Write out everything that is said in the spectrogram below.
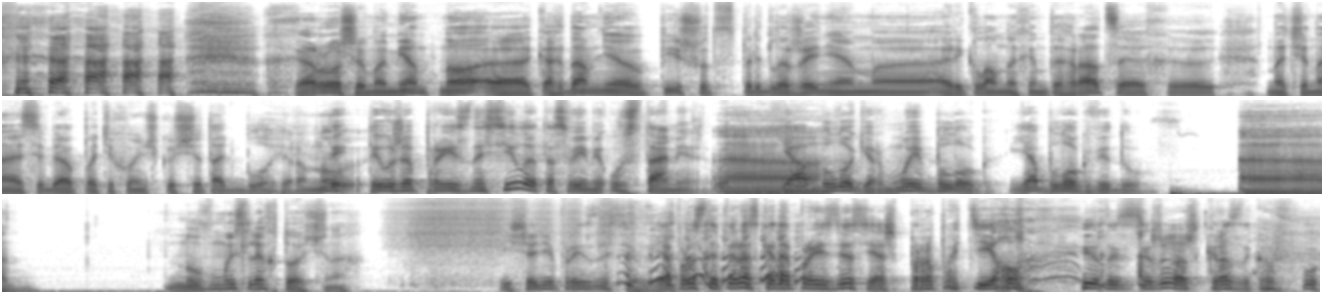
Хороший момент, но э, когда мне пишут с предложением э, о рекламных интеграциях, э, начинаю себя потихонечку считать блогером. Ну, ты, ты уже произносил это своими устами? Вот, А. Я блогер, мой блог, я блог веду. э, ну, в мыслях точно. Еще не произносил. Я просто первый раз, когда произнес, я аж пропотел. Я сижу, аж красный, такой, фу,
